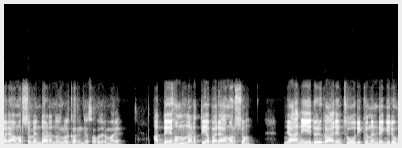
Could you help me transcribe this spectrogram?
പരാമർശം എന്താണെന്ന് നിങ്ങൾക്കറിയണ്ടേ സഹോദരന്മാരെ? അദ്ദേഹം നടത്തിയ പരാമർശം ഞാൻ ഏതൊരു കാര്യം ചോദിക്കുന്നുണ്ടെങ്കിലും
